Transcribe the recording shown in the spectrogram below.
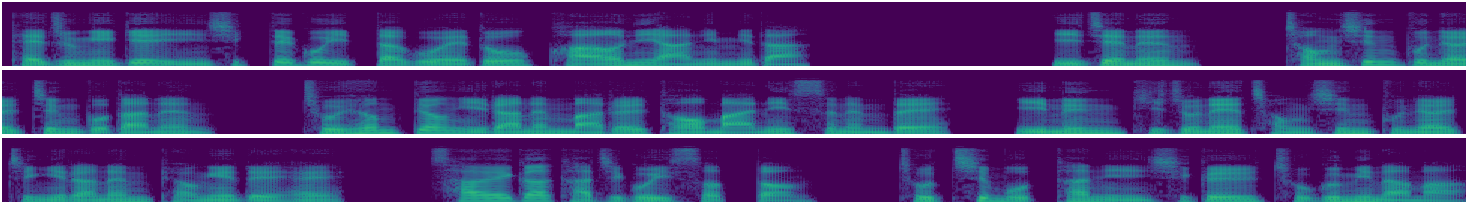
대중에게 인식되고 있다고 해도 과언이 아닙니다. 이제는 정신분열증보다는 조현병이라는 말을 더 많이 쓰는데 이는 기존의 정신분열증이라는 병에 대해 사회가 가지고 있었던 좋지 못한 인식을 조금이나마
